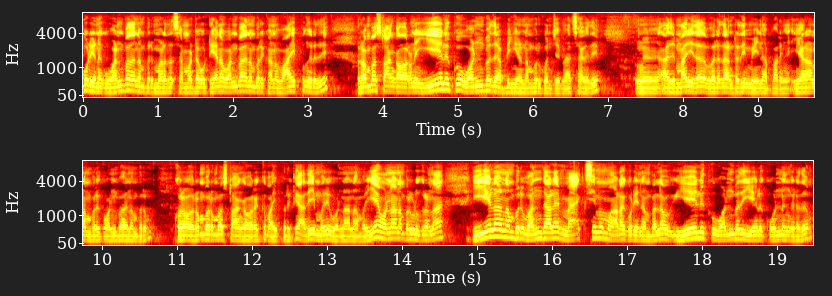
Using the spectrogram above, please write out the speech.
போர்டு எனக்கு ஒன்பது நம்பர் மேலே தான் செம்ம டவுட் ஏன்னா ஒன்பது நம்பருக்கான வாய்ப்புங்கிறது ரொம்ப ஸ்ட்ராங்காக வரணும். ஏழுக்கு ஒன்பது அப்படிங்கிற நம்பர் கொஞ்சம் மேட்ச் ஆகுது. அது மாதிரி ஏதாவது வருதான்றதையும் மெயினாக பாருங்கள் ஏழாம் நம்பருக்கு ஒன்பது நம்பரும் ரொம்ப ரொம்ப ஸ்ட்ராங்காக வரக்கு வாய்ப்பு இருக்குது அதே மாதிரி ஒன்றாம் நம்பர் ஏன் ஒன்றாம் நம்பர் கொடுக்குறோன்னா ஏழாம் நம்பர் வந்தாலே மேக்ஸிமம் ஆடக்கூடிய நம்பரில் ஏழுக்கு ஒன்பது ஏழுக்கு ஒன்றுங்கிறதும்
